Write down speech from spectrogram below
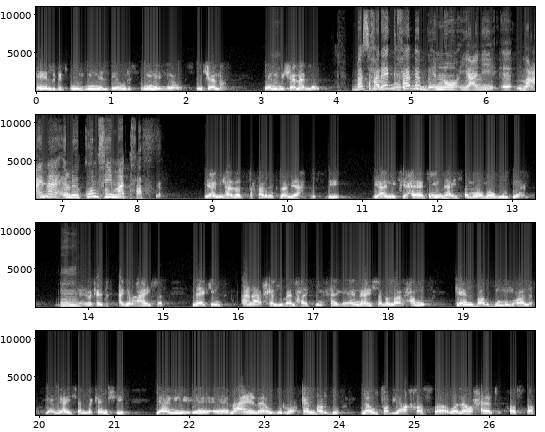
هي اللي بتقول مين اللي يورث ومين اللي يورث مش أنا. يعني. مش أنا اللي بس حضرتك حابب إنه يعني آه، وبعدين معانا إنه يكون في متحف. يعني هذا التحرك لم يحدث لي يعني في حياة عين هيثم هو موجود يعني. مم. يعني ما كانت حاجة مع هيثم. لكن أنا خلي بال حضرتك من حاجة يعني هيثم الله يرحمه كان برضه منغلق يعني هيثم ما كانش يعني آه، آه، معانا وبنروح. كان برضه له طبيعة خاصة وله حياته خاصة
